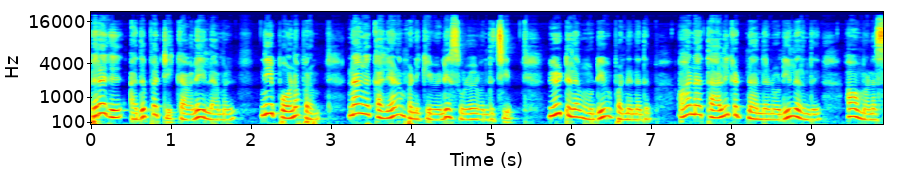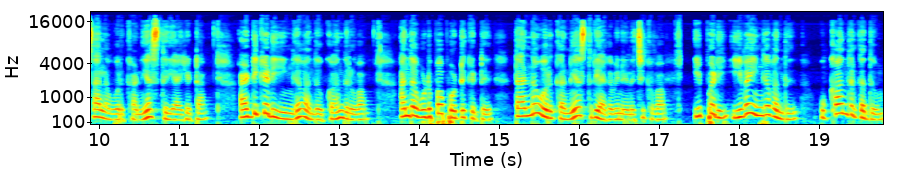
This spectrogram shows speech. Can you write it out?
பிறகு அது பற்றி கவலை இல்லாமல் நீ போனப்புறம் நாங்கள் கல்யாணம் பண்ணிக்க வேண்டிய சூழல் வந்துச்சு. வீட்டில் முடிவு பண்ணினது. ஆனால் தாலி கட்டின அந்த நொடியிலிருந்து அவன் மனசால் ஒரு கன்னியாஸ்திரி ஆகிட்டான் அடிக்கடி இங்கே வந்து உட்காந்துருவான் அந்த உடுப்பை போட்டுக்கிட்டு தன்னை ஒரு கன்னியாஸ்திரியாகவே நினச்சிக்குவான் இப்படி இவன் இங்கே வந்து உட்கார்ந்திருக்கதும்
